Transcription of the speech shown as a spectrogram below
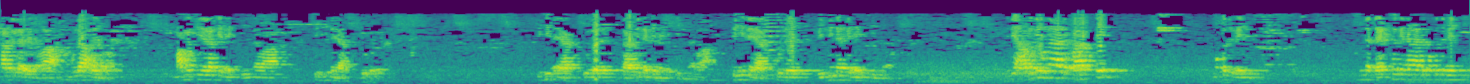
හදලා වෙනවා, මුලා වෙනවා. මම කියලා කෙනෙක් ඉන්නවා සිහිනයක් තුළ. සිහිනයක් තුළ දකින්න කෙනෙක් ඉන්නවා. සිහිනයක් තුළ විඳින කෙනෙක් ඉන්නවා. ඉතින් අවදි වුණාට පස්සේ මොකද වෙන්නේ? ඉන්න දැක්ක කෙනාට මොකද වෙන්නේ?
